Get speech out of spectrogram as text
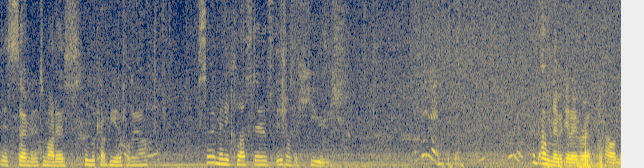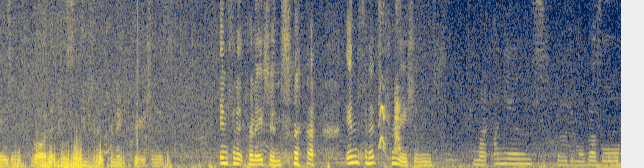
There's so many tomatoes. Look how beautiful they are. So many clusters. These ones are huge. Look at them. I'll never get over it how amazing God and His infinite creation is. Infinite creations. infinite creations. My onions, a little bit more basil.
